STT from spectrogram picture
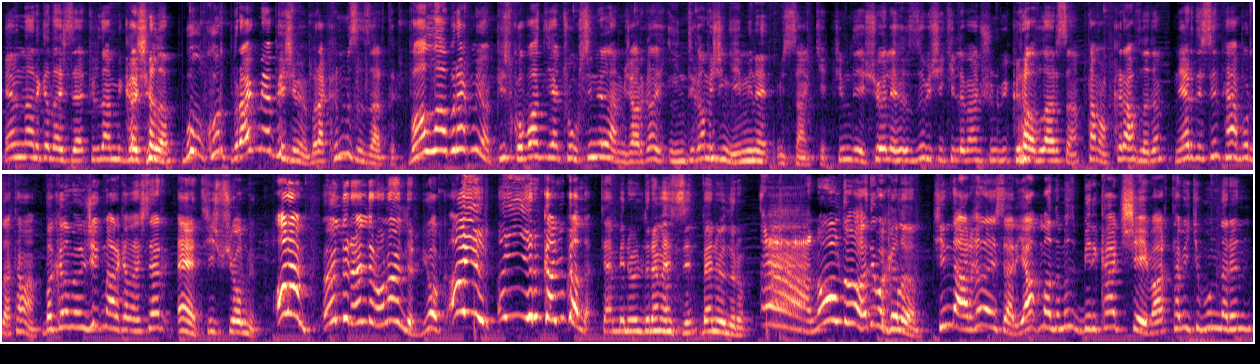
Hemen arkadaşlar şuradan bir kaçalım. Bu kurt bırakmıyor peşimi. Bırakır mısınız artık? Vallahi bırakmıyor. Psikopat ya çok sinirlenmiş arkadaş. İntikam için yemin etmiş sanki. Şimdi şöyle hızlı bir şekilde ben şunu bir craftlarsam. Tamam craftladım. Neredesin? Ha burada tamam. Bakalım ölecek mi arkadaşlar? Evet hiçbir şey olmuyor. Anam! Öldür öldür onu öldür. Yok hayır. Ay yarım kalbim kaldı. Sen beni öldüremezsin. Ben ölürüm. Aa, ne oldu? Hadi bakalım. Şimdi arkadaşlar yapmadığımız birkaç şey var. Tabii ki bunların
